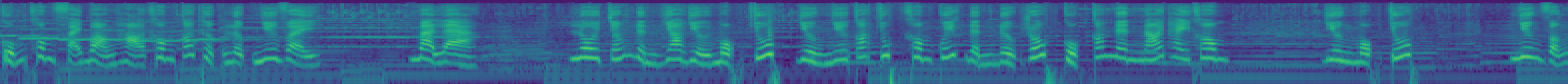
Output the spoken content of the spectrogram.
Cũng không phải bọn họ không có thực lực như vậy, Mà là Lôi chấn đình do dự một chút, dường như có chút không quyết định được rốt cuộc có nên nói hay không. Dừng một chút, nhưng vẫn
